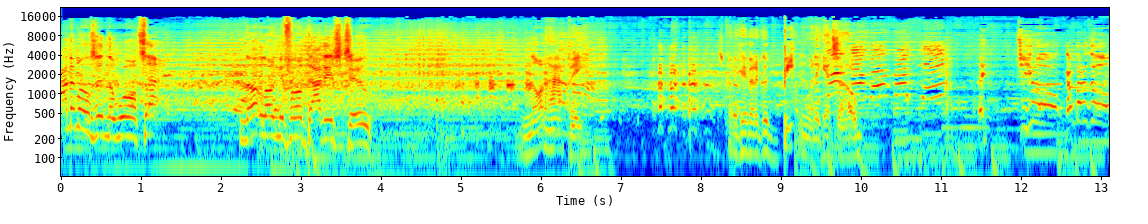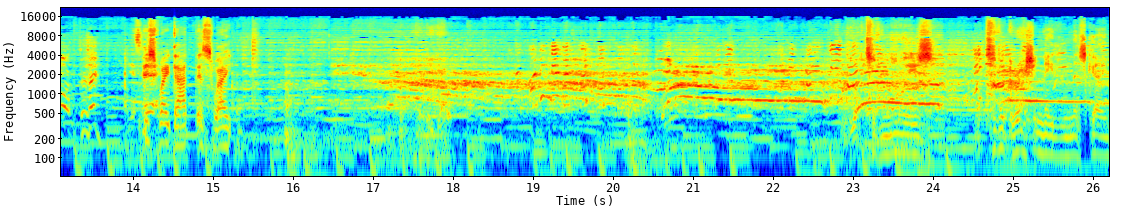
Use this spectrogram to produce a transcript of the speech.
Animals in the water. Not long before Dad is too. Not happy. He's got to give it a good beating when he gets home. This way, Dad, this way. We go. Lots of noise lots of aggression needed in this game.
